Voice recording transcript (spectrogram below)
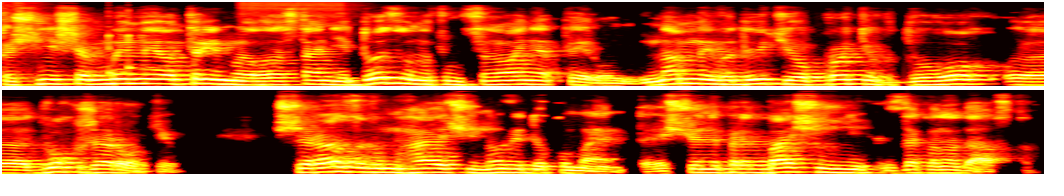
Точніше, ми не отримали останній дозвіл на функціонування тиру. Нам не видають його протягом двох, двох вже років, щоразу вимагаючи нові документи, що не передбачені законодавством.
